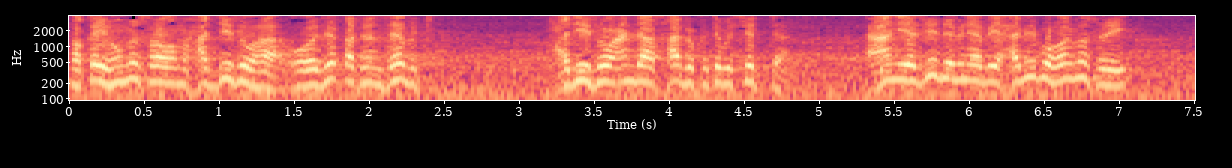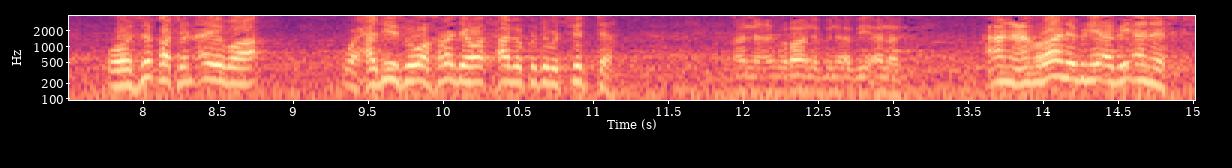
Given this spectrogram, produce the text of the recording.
فقيه مصر ومحدثها وهو ثقة ثبت. حديثه عند أصحاب الكتب الستة. عن يزيد بن أبي حبيب وهو المصري. وهو ثقة أيضا وحديثه أخرجه أصحاب الكتب الستة. عن عمران بن أبي أنس. عن عمران بن أبي أنس.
